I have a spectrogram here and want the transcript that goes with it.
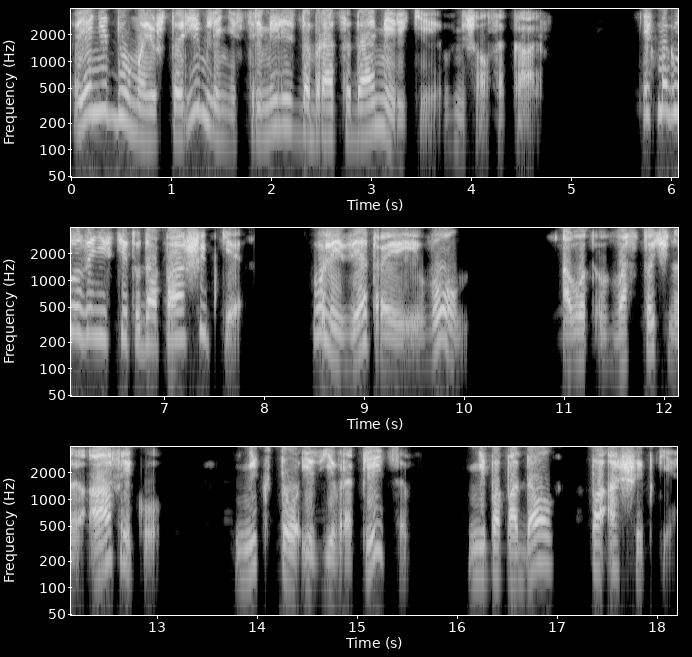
Я не думаю, что римляне стремились добраться до Америки, вмешался Кар. Их могло занести туда по ошибке, волей ветра и волн. А вот в Восточную Африку никто из европейцев не попадал по ошибке.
